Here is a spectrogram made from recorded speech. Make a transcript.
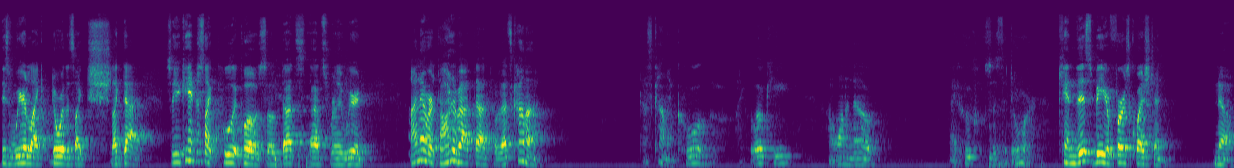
this weird, like, door that's, like, shh, like that. So you can't just, like, pull it closed. So that's, that's really weird. I never thought about that, though. That's kind of that's kind of cool though. Like low key, I want to know, like who closes the door? Can this be your first question? No.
